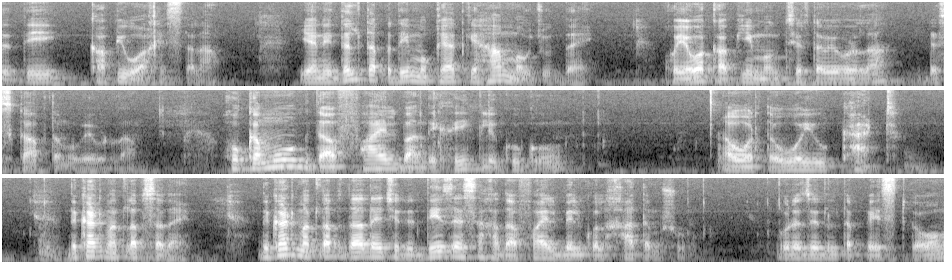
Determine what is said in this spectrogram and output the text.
د دې کاپی واخیستله یعنی دلته په دې موقعیت کې هم موجود دی خو یوه کاپی موږ چیرته ویوړله ډیسکټاپ ته مو ویوړله خو که موږ دا فایل باندې خی کلیک وکړو او ورته ووایو کټ. د کټ مطلب څه دی؟ د کټ مطلب دا دی چې د دې ځای څخه دا فایل بلکل ختم شو. ګوره زه یې دلته پیسټ کوم.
